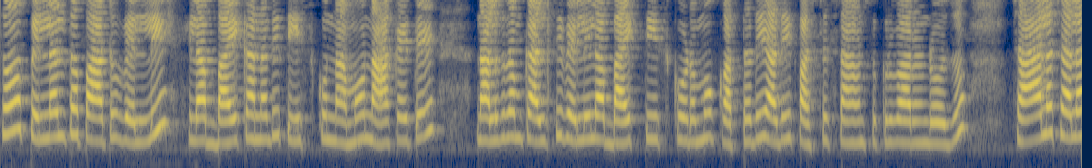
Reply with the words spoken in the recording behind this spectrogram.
సో పిల్లలతో పాటు వెళ్ళి ఇలా బైక్ అన్నది తీసుకున్నాము. నాకైతే నలుగురం కలిసి వెళ్ళి ఇలా బైక్ తీసుకోవడము కొత్తది. అది ఫస్ట్ శ్రావణ శుక్రవారం రోజు. చాలా చాలా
